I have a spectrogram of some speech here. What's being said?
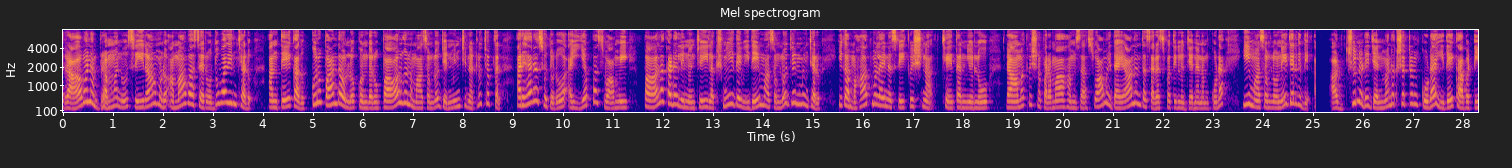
రావణ బ్రహ్మను శ్రీరాముడు అమావాస్య రోజు వధించాడు. అంతేకాదు కురు పాండవుల్లో కొందరు పాల్గొన మాసంలో జన్మించినట్లు చెప్తారు. హరిహరసుతుడు అయ్యప్ప స్వామి పాలకడలి నుంచి లక్ష్మీదేవి ఇదే మాసంలో జన్మించారు. ఇక మహాత్ములైన శ్రీకృష్ణ చైతన్యులు రామకృష్ణ పరమహంస స్వామి దయానంద సరస్వతిలు జననం కూడా ఈ మాసంలోనే జరిగింది. అర్జునుడి జన్మ నక్షత్రం కూడా ఇదే కాబట్టి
